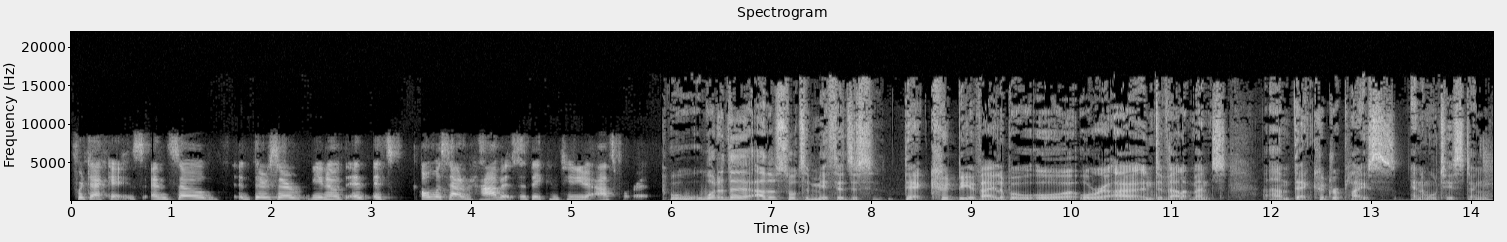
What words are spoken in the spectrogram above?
for decades. And so there's a, you know, it, it's almost out of habit that they continue to ask for it. What are the other sorts of methods that could be available or, or are in development um, that could replace animal testing?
